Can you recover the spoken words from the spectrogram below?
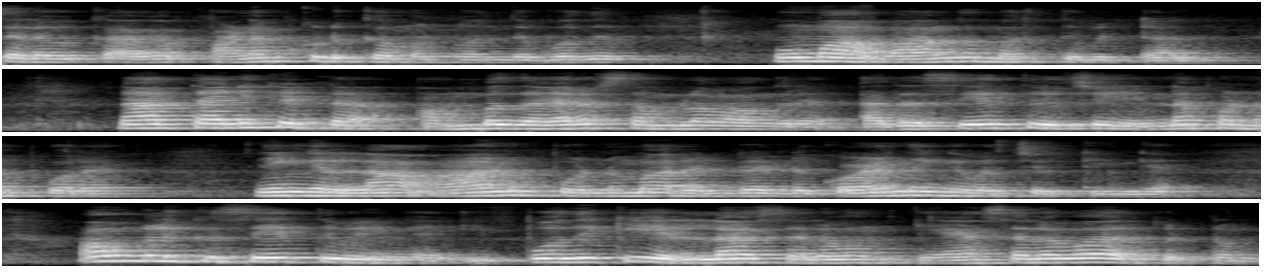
செலவுக்காக பணம் கொடுக்க முன் வந்தபோது உமா வாங்க மறுத்துவிட்டாள். நான் தனிக்கட்ட ஐம்பதாயிரம் சம்பளம் வாங்குறேன். அதை சேர்த்து வச்சு என்ன பண்ண போகிறேன் நீங்கள்லாம் ஆணும் பொண்ணுமா ரெண்டு ரெண்டு குழந்தைங்க வச்சுருக்கீங்க. அவங்களுக்கு சேர்த்து வைங்க. இப்போதைக்கு எல்லா செலவும் என் செலவாக இருக்கட்டும்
